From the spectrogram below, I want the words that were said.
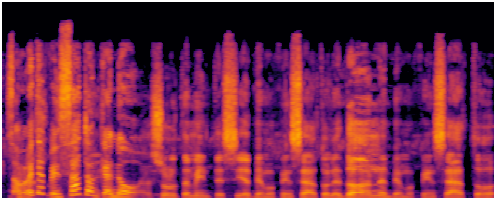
Insomma avete pensato anche a noi? Assolutamente sì, abbiamo pensato alle donne, abbiamo pensato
